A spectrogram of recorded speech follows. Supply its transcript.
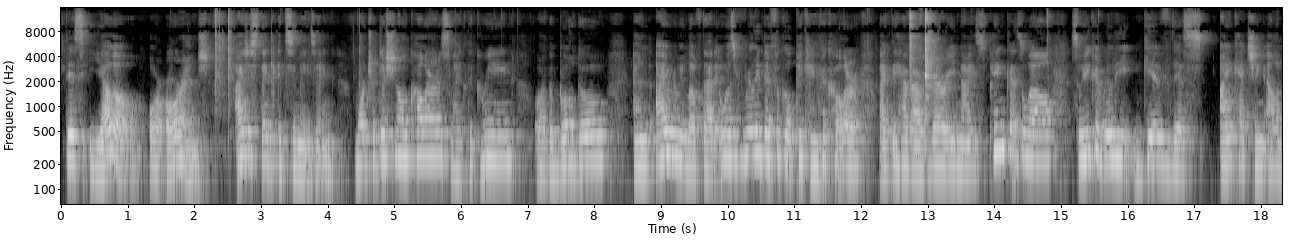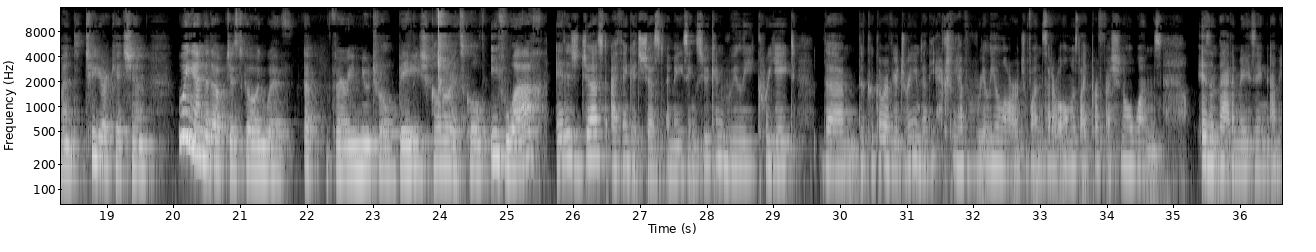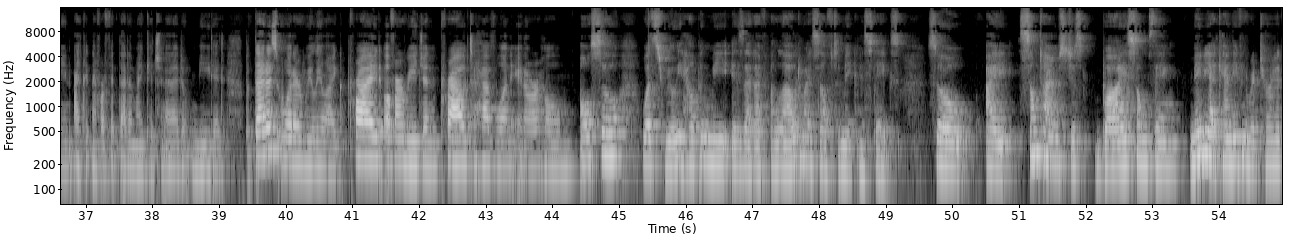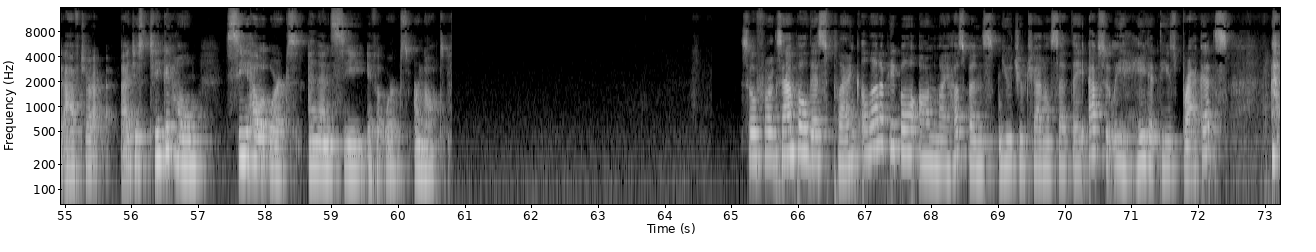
this yellow or orange. I just think it's amazing. More traditional colors like the green or the Bordeaux. And I really love that. It was really difficult picking the color. Like they have a very nice pink as well. So you can really give this eye-catching element to your kitchen. We ended up just going with a very neutral beige color. It's called Ivoire. It is just, I think it's just amazing. So you can really create the, the cooker of your dreams and they actually have really large ones that are almost like professional ones isn't that amazing? I mean, I could never fit that in my kitchen and I don't need it. But that is what I really like. Pride of our region, proud to have one in our home. Also, what's really helping me is that I've allowed myself to make mistakes. So I sometimes just buy something, maybe I can't even return it after. I just take it home, see how it works, and then see if it works or not. So for example, this plank, a lot of people on my husband's YouTube channel said they absolutely hated these brackets.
